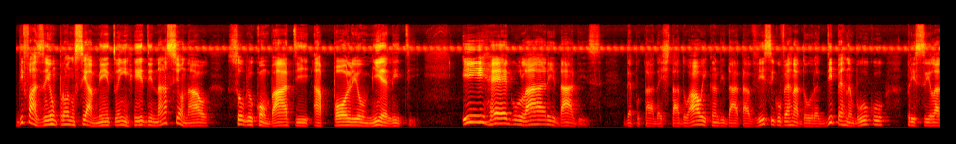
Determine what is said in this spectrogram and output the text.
de fazer um pronunciamento em rede nacional sobre o combate à poliomielite. Irregularidades. Deputada estadual e candidata a vice-governadora de Pernambuco, Priscila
